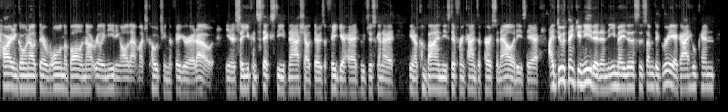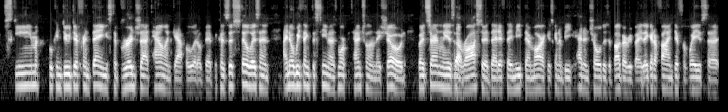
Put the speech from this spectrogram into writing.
Harden going out there rolling the ball and not really needing all that much coaching to figure it out. You know, so you can stick Steve Nash out there as a figurehead who's just gonna you know combine these different kinds of personalities here. I do think you need it, and Ime this to some degree, a guy who can scheme, who can do different things to bridge that talent gap a little bit because this still isn't. I know we think this team has more potential than they showed, but it certainly isn't yeah. a roster that if they meet their mark is going to be head and shoulders above everybody. They got to find different ways to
